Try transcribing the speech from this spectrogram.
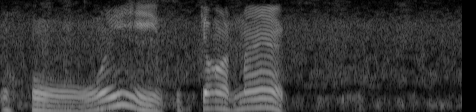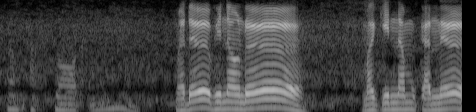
โอ้โหสุดยอดมากน้ำผักสดอืมมาเด้อพี่น้องเด้อ มากินน้ำกันเด้อ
